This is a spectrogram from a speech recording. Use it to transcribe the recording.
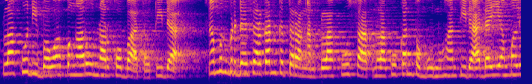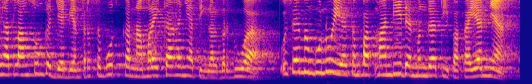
pelaku di bawah pengaruh narkoba atau tidak. Namun berdasarkan keterangan pelaku saat melakukan pembunuhan tidak ada yang melihat langsung kejadian tersebut karena mereka hanya tinggal berdua. Usai membunuh ia sempat mandi dan mengganti pakaiannya.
